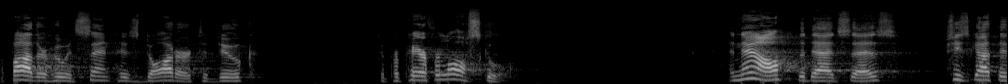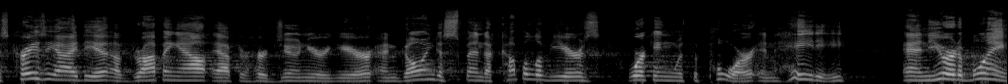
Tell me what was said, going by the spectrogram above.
A father who had sent his daughter to Duke to prepare for law school. And now, the dad says, she's got this crazy idea of dropping out after her junior year and going to spend a couple of years working with the poor in Haiti, and you're to blame.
